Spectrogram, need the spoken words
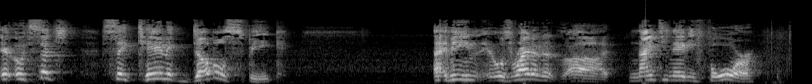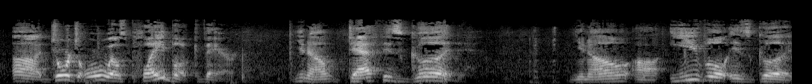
it was such satanic doublespeak. I mean, it was right at uh, 1984, uh, George Orwell's playbook there. You know, death is good. You know, uh, evil is good.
